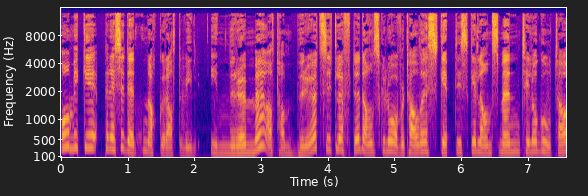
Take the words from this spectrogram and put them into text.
Og om ikke presidenten akkurat vil innrømme at han brøt sitt løfte da han skulle overtale skeptiske landsmenn til å godta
